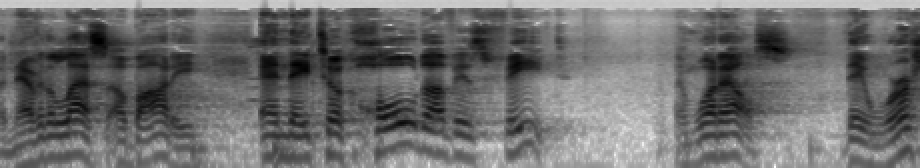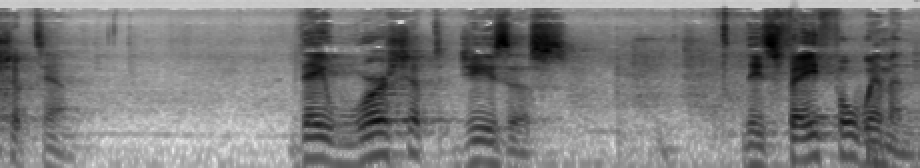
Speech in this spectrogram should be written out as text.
but nevertheless a body. And they took hold of his feet. And what else? They worshiped him. They worshiped Jesus. These faithful women,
